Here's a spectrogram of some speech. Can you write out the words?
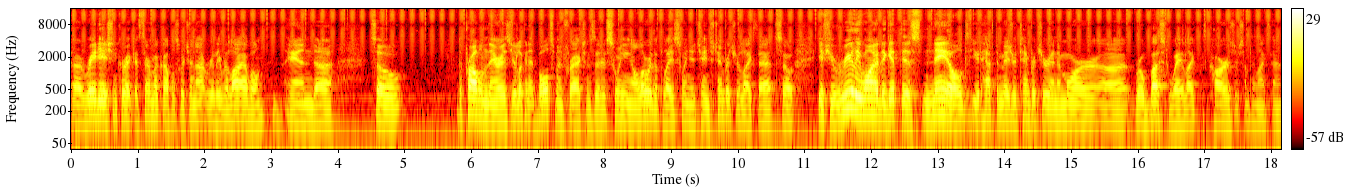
uh, radiation-corrected thermocouples, which are not really reliable. And uh, so the problem there is you're looking at Boltzmann fractions that are swinging all over the place when you change temperature like that. So if you really wanted to get this nailed, you'd have to measure temperature in a more uh, robust way, like with CARS or something like that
